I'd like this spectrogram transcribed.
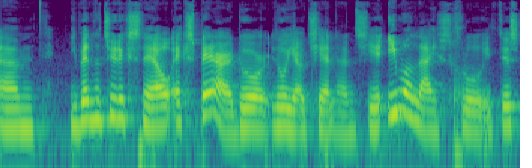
Um, je bent natuurlijk snel expert door, door jouw challenge. Je e-maillijst groeit. Dus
